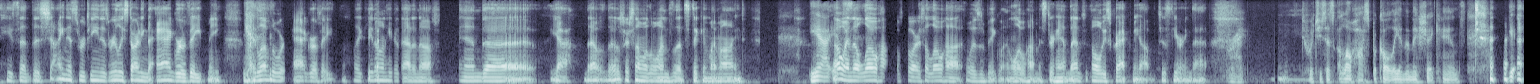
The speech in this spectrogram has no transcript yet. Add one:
he said this shyness routine is really starting to aggravate me. I love the word aggravate. Like you don't hear that enough. And uh, yeah, that, those are some of the ones that stick in my mind. Yeah. Oh, and Aloha, of course. Aloha was a big one. Aloha, Mr. Hand. That always cracked me up just hearing that. Right. To which he says, Aloha, Spicoli, and then they shake hands. yeah,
